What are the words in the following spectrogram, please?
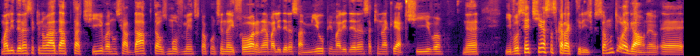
uma liderança que não é adaptativa, não se adapta aos movimentos que estão acontecendo aí fora, né? Uma liderança míope, uma liderança que não é criativa, né? E você tinha essas características, isso é muito legal, né? É,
